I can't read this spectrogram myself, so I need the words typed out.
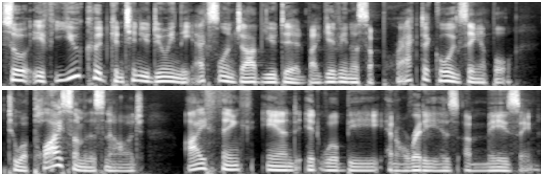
So, if you could continue doing the excellent job you did by giving us a practical example to apply some of this knowledge, I think, and it will be, and already is, amazing.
